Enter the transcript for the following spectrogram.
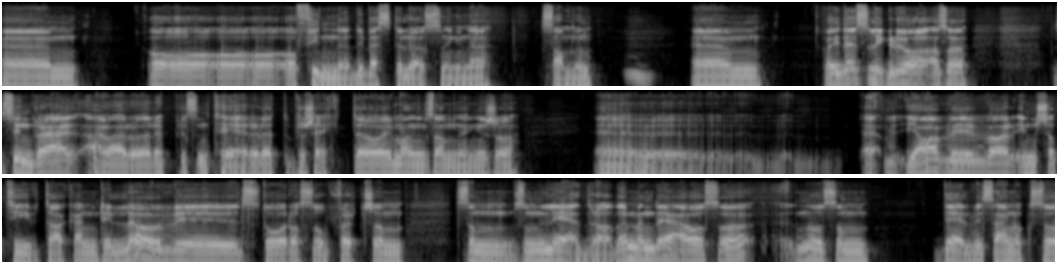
Um, og, og, og, og, finne de beste løsningene sammen. Mm. Um, og i det så ligger det jo altså Sindre er, er jo her og representerer dette prosjektet, og i mange sammenhenger så eh, Ja, vi var initiativtakeren til det, og vi står også oppført som, som, som ledere av det, men det er jo også noe som delvis er nokså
